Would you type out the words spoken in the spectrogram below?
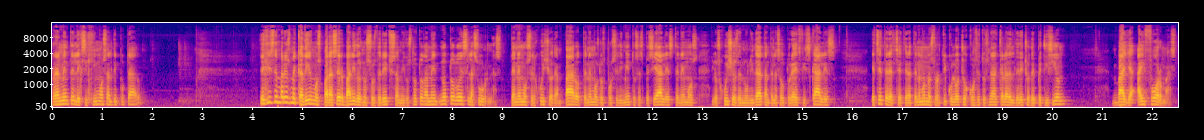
¿realmente le exigimos al diputado? Existen varios mecanismos para hacer válidos nuestros derechos, amigos. No, todo es las urnas. Tenemos el juicio de amparo, tenemos los procedimientos especiales, tenemos los juicios de nulidad ante las autoridades fiscales, etcétera, etcétera. Tenemos nuestro artículo 8 constitucional que habla del derecho de petición. Vaya, hay formas.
